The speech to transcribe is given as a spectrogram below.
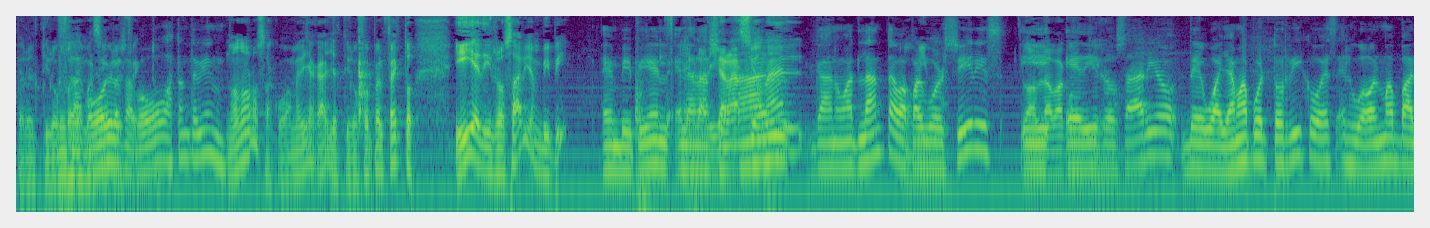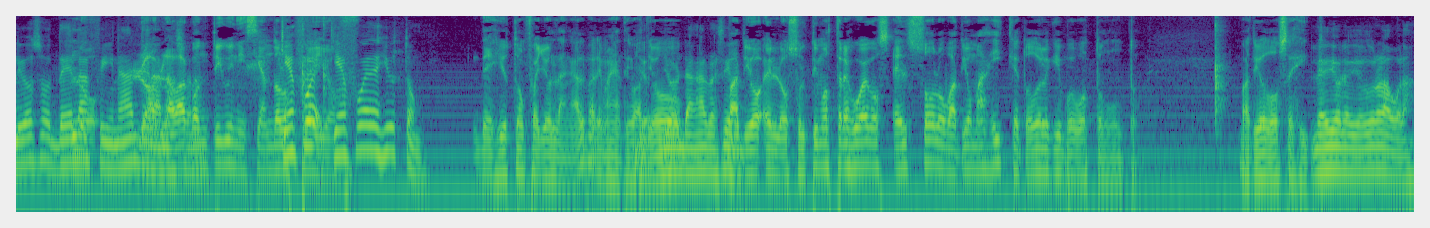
pero el tiro Lo fue sacó demasiado y lo perfecto. sacó bastante bien. No, no, lo sacó a media calle, el tiro fue perfecto. Y Eddie Rosario, MVP. MVP en, en En la, la Liga Nacional, Nacional, ganó Atlanta, va para el. World Series y Eddie. Rosario de Guayama, Puerto Rico es el jugador más valioso de la Lo- final Lo de la hablaba Nacional. contigo iniciando ¿Quién los fue. ¿Quién fue de Houston? De Houston fue Jordan Álvarez, imagínate, batió, Jordan Álvarez, sí. batió en los últimos tres juegos, él solo batió más hits que todo el equipo de Boston juntos. Batió 12 hits. Le dio, le dio duro la bola.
